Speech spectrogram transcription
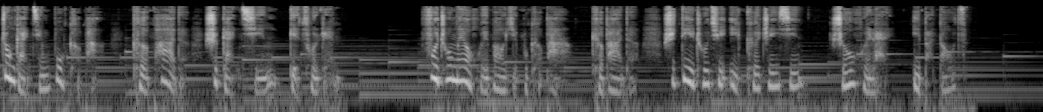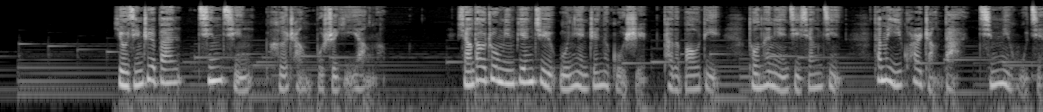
重感情不可怕，可怕的是感情给错人。付出没有回报也不可怕，可怕的是递出去一颗真心，收回来一把刀子。友情这般，亲情何尝不是一样呢？想到著名编剧吴念真的故事，他的胞弟同他年纪相近。他们一块儿长大，亲密无间。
